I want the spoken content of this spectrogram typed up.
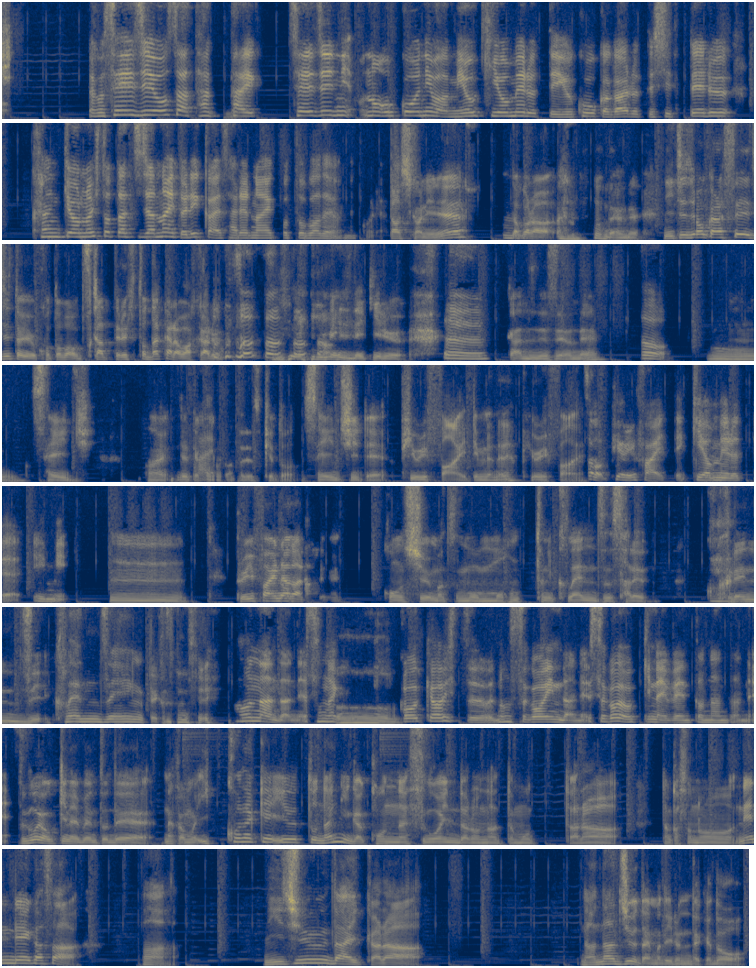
だから政治をさ、た、たい、政治にのお香には身を清めるっていう効果があるって知ってる環境の人たちじゃないと理解されない言葉だよね、これ。確かにね。うんだから、そうだよね。日常から政治という言葉を使ってる人だからわかる。そうそうそうイそう。メージできるうん。感じですよね。そうん、sage。はい。出てこなかったですけど、sage で purify って意味なんだね。purify う。。そう、purify って清めるって意味。うん。purify ながらね、今週末もうもう本当にクレンズされ、クレンジ、クレンジングって感じ。そうなんだね。そのうん。語教室のすごいんだね。すごい大きなイベントなんだね。すごい大きなイベントで、なんかもう一個だけ言うと何がこんなすごいんだろうなって思ったら、なんかその年齢がさ、まあ、20代から70代までいるんだけど、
